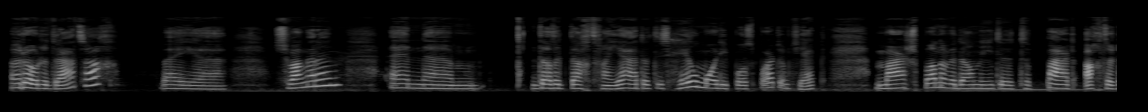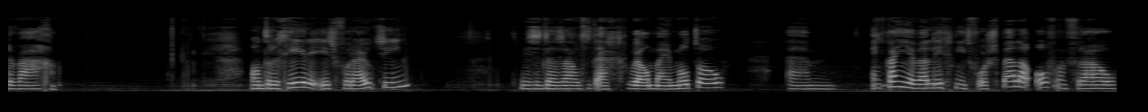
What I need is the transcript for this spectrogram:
een rode draad zag bij uh, zwangeren. En dat ik dacht van ja, dat is heel mooi die postpartum check. Maar spannen we dan niet het paard achter de wagen? Want regeren is vooruitzien. Tenminste, dat is altijd eigenlijk wel mijn motto. Um, en kan je wellicht niet voorspellen of een vrouw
